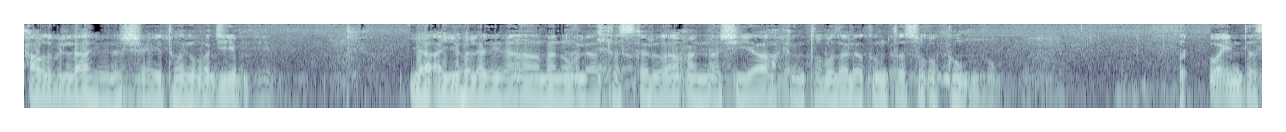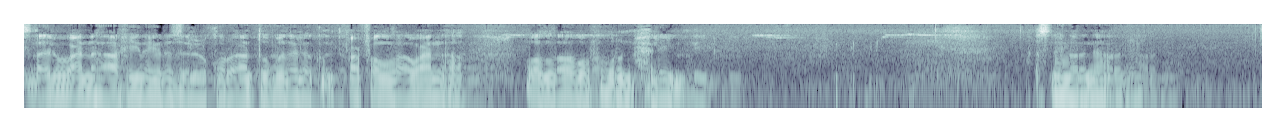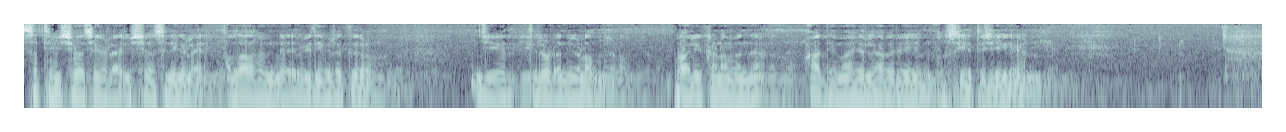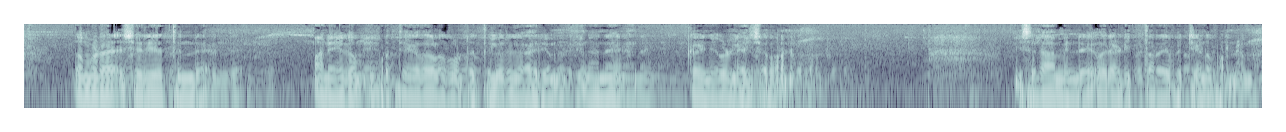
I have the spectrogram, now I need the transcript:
أعوذ بالله من الشيطان الرجيم يا أيها الذين آمنوا لا تسألوا عن أشياء إن تبد لكم تسؤكم وإن تسألوا عنها حين ينزل القرآن تبد لكم عفى الله عنها والله غفور حليم സ്നേഹം നിറഞ്ഞ സത്യവിശ്വാസികളെ വിശ്വാസിനികളെ അള്ളാഹുവിൻ്റെ വിധിവിലക്കുകൾ ജീവിതത്തിലുടനീളം പാലിക്കണമെന്ന് ആദ്യമായി എല്ലാവരെയും വസിയത്ത് ചെയ്യുകയാണ്. നമ്മുടെ ശരീരത്തിന്റെ അനേകം പ്രത്യേകതകളുടെ കൂട്ടത്തിൽ ഒരു കാര്യം ഞാൻ കഴിഞ്ഞ വെള്ളിയാഴ്ച പറഞ്ഞു. ഇസ്ലാമിന്റെ ഒരടിത്തറയെ പറ്റിയാണ് പറഞ്ഞത്.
